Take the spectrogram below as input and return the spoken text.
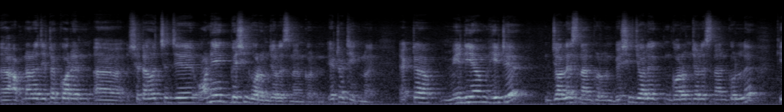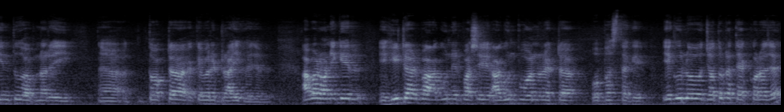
আপনারা যেটা করেন সেটা হচ্ছে যে অনেক বেশি গরম জলে স্নান করেন। এটা ঠিক নয়। একটা মিডিয়াম হিটে জলে স্নান করবেন। বেশি জলে, গরম জলে স্নান করলে কিন্তু আপনার এই ত্বকটা একেবারে ড্রাই হয়ে যাবে। আবার অনেকের হিটার বা আগুনের পাশে আগুন পোয়ানোর একটা অভ্যাস থাকে। এগুলো যতটা ত্যাগ করা যায়,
